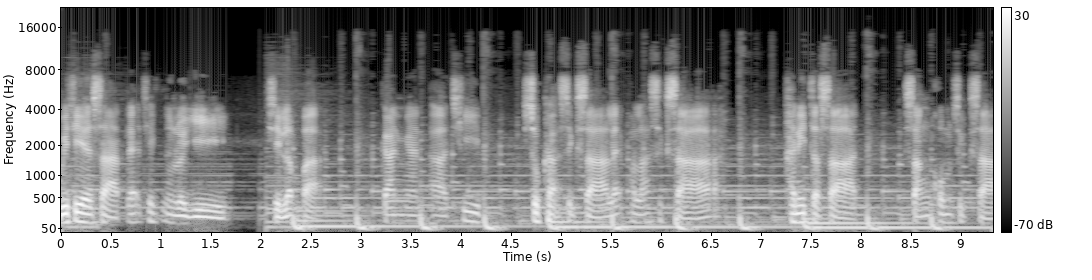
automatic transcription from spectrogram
วิทยาศาสตร์ และเทคโนโลยี ศิลปะ การงานอาชีพ สุขศึกษาและพละศึกษา คณิตศาสตร์ สังคมศึกษา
